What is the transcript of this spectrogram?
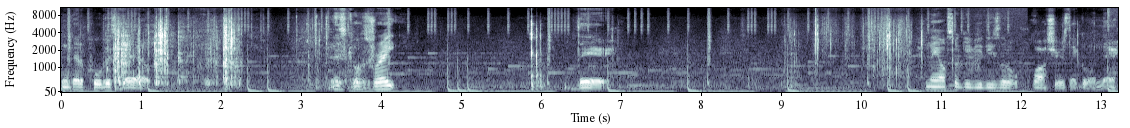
we gotta pull this guy out. And this goes right there. And they also give you these little washers that go in there.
